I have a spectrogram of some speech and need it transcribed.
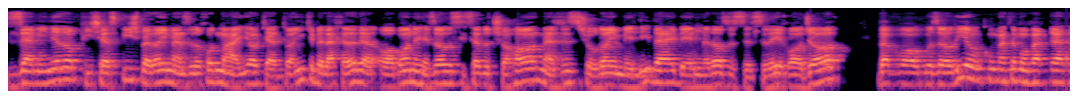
زمینه را پیش از پیش برای منزل خود مهیا کرد تا اینکه بالاخره در آبان 1304 مجلس شورای ملی رأی به انقراض سلسله قاجار و واگذاری حکومت موقت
